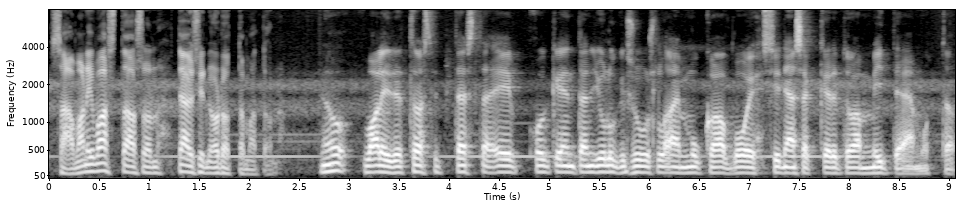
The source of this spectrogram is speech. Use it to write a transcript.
Saamani vastaus on täysin odottamaton. No valitettavasti tästä ei oikein tämän julkisuuslain mukaan voi sinänsä kertoa mitään, mutta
